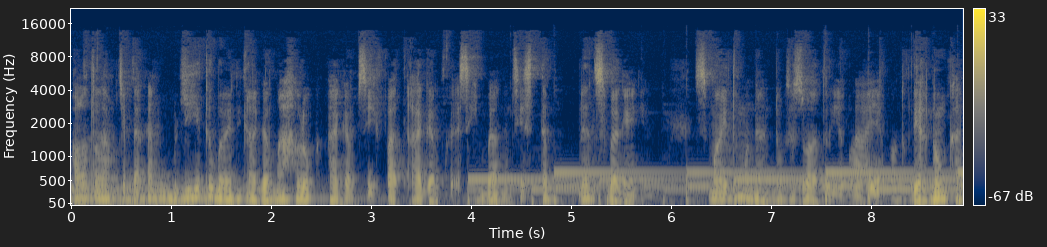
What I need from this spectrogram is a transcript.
Allah telah menciptakan begitu banyak ragam makhluk, ragam sifat, ragam keseimbangan sistem, dan sebagainya. Semua itu mengandung sesuatu yang layak untuk direnungkan.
